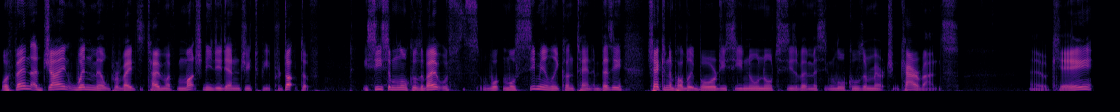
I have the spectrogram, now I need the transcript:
Within, a giant windmill provides the town with much-needed energy to be productive. You see some locals about, with most seemingly content and busy. Checking the public board, you see no notices about missing locals or merchant caravans. Okay,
